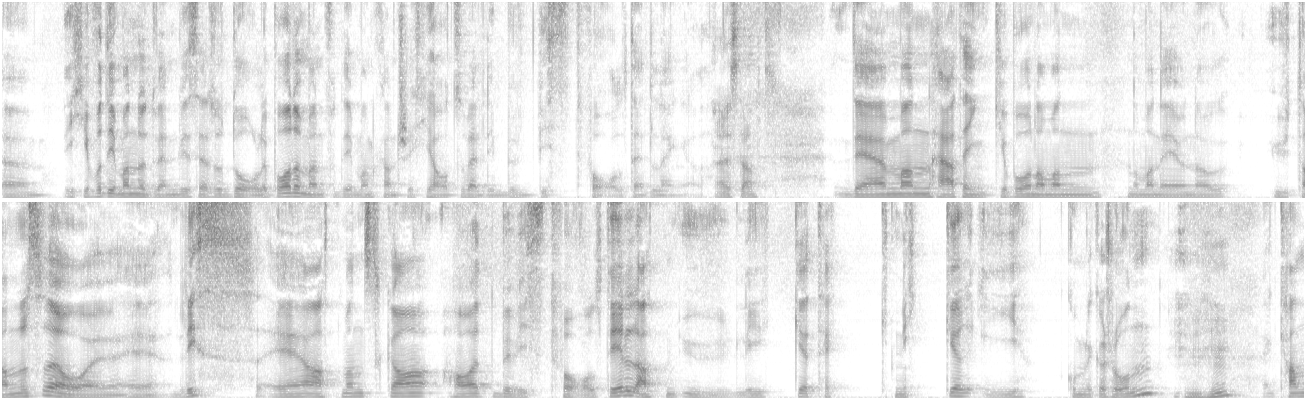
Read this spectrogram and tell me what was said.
Eh, ikke fordi man nødvendigvis er så dårlig på det, men fordi man kanskje ikke har et så veldig bevisst forhold til det lenger. Det er sant. Det man her tenker på når man, når man er under utdannelse og er LIS, er at man skal ha et bevisst forhold til at ulike teknikker i kommunikasjonen kan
